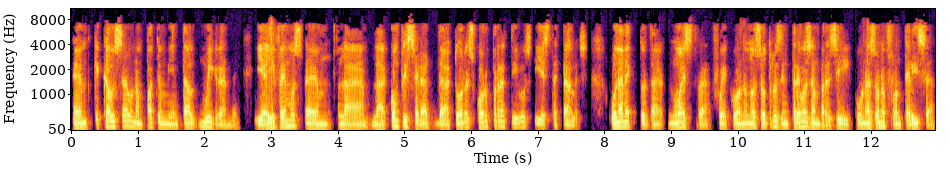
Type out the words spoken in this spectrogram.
em, que causa un impacto ambiental muy grande. Y ahí vemos em, la, la, complicidad de actores corporativos y estatales. Una anécdota nuestra fue cuando nosotros entremos en Brasil, una zona fronteriza,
